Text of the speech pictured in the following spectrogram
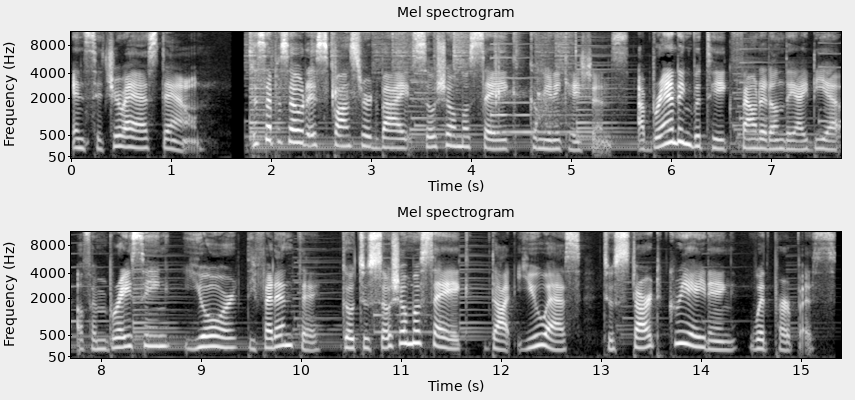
and sit your ass down. This episode is sponsored by Social Mosaic Communications, a branding boutique founded on the idea of embracing your diferente. Go to socialmosaic.us to start creating with purpose.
